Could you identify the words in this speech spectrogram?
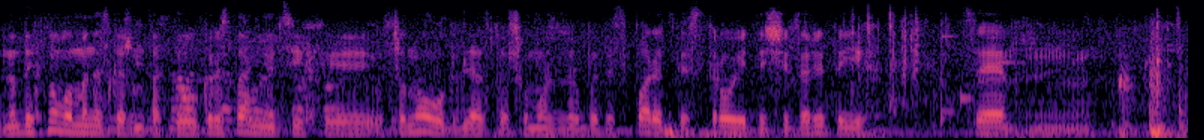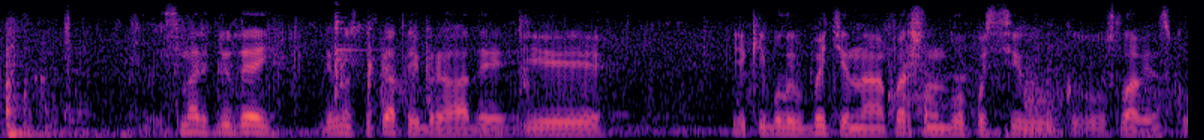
надихнуло мене, скажімо так, до використання цих е, установок для того, що можна зробити спарити, строїти чи зарити їх. Це смерть людей 95-ї бригади, і, які були вбиті на першому блокпості у, Слав'янську.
